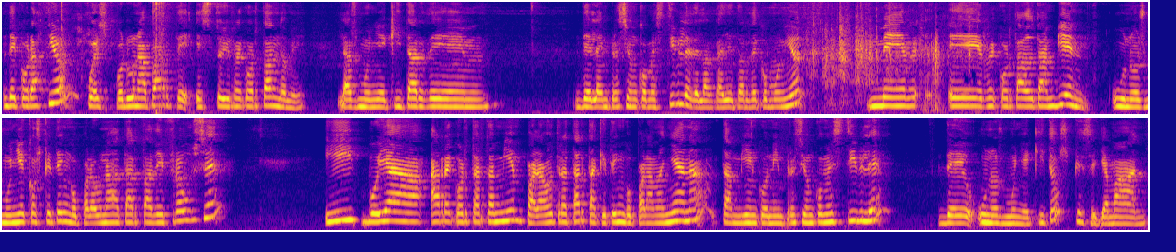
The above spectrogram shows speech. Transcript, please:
decoración, pues por una parte estoy recortándome las muñequitas de, de la impresión comestible de las galletas de comunión. Me he recortado también unos muñecos que tengo para una tarta de Frozen. Y voy a, a, recortar también para otra tarta que tengo para mañana, también con impresión comestible, de unos muñequitos que se llaman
